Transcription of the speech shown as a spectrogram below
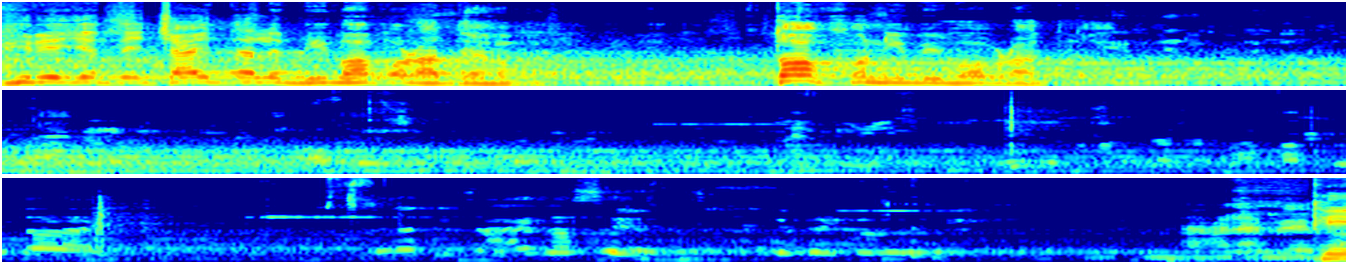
ফিরে যেতে চাই, তাহলে বিবাহ পড়াতে হবে। তখনই বিবাহ পড়াতে হবে। কে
